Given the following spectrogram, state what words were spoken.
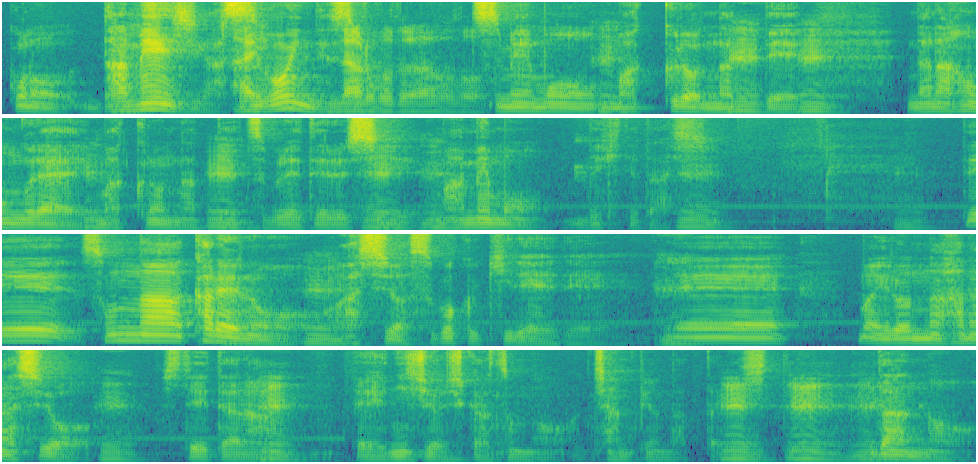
このダメージがすごいんですよ。なるほどなるほど。爪も真っ黒になって、7本ぐらい真っ黒になって潰れてるし、豆もできてたし、でそんな彼の足はすごく綺麗で、でまあ、いろんな話をしていたら、えー24時間そのチャンピオンだったりして、普段の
